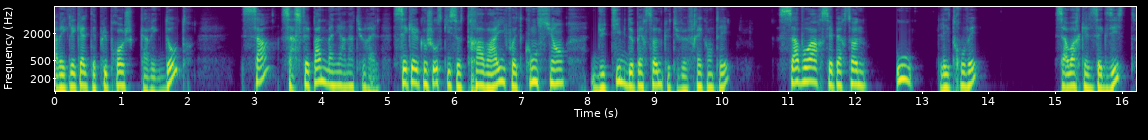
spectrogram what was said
avec lesquelles tu es plus proche qu'avec d'autres. Ça, ça se fait pas de manière naturelle. C'est quelque chose qui se travaille. Il faut être conscient du type de personnes que tu veux fréquenter, savoir ces personnes où les trouver, savoir qu'elles existent,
